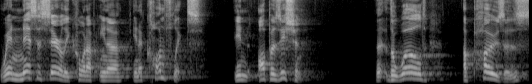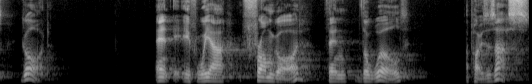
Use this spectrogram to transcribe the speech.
we're necessarily caught up in a, in a conflict, in opposition. The, the world opposes God. And if we are from God, then the world opposes us.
